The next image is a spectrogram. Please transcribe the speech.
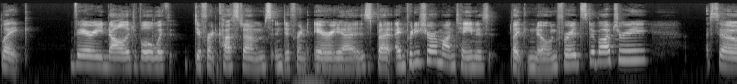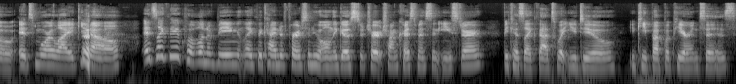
like very knowledgeable with different customs in different areas. But I'm pretty sure Montaigne is like known for its debauchery. So it's more like, you know, it's like the equivalent of being like the kind of person who only goes to church on Christmas and Easter because like that's what you do. You keep up appearances.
